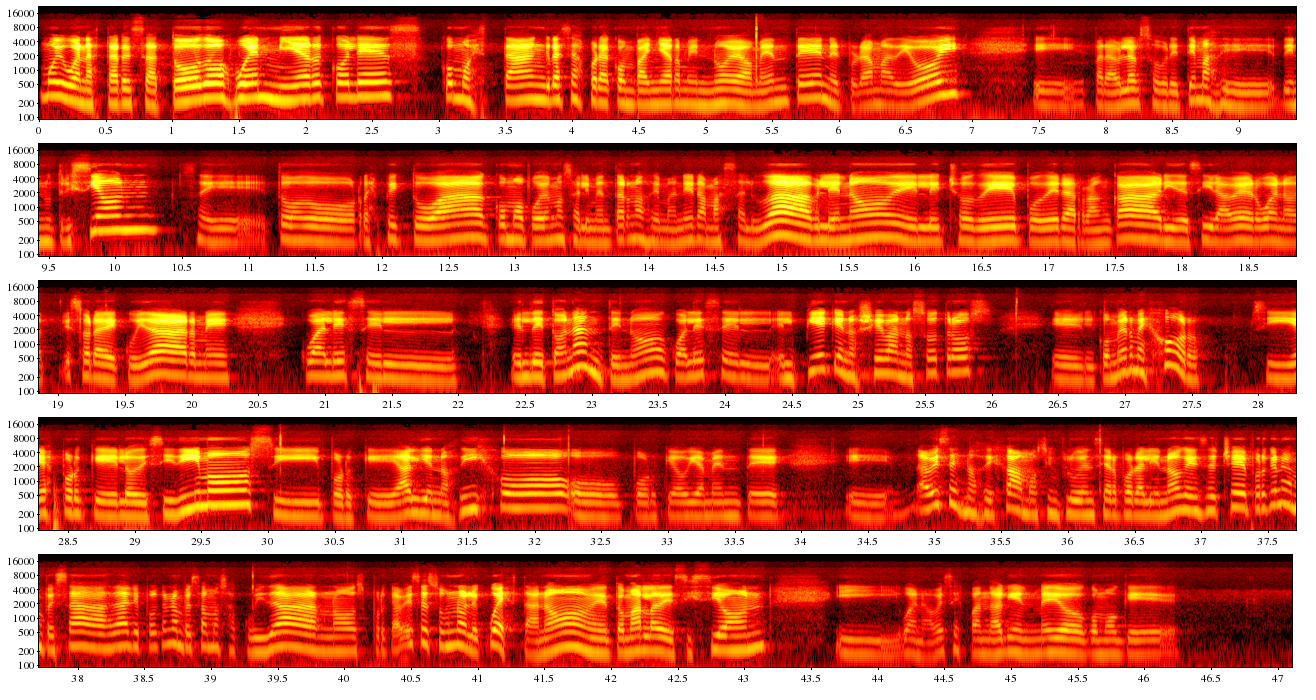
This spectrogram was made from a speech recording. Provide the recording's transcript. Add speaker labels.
Speaker 1: Muy buenas tardes a todos, buen miércoles, ¿cómo están? Gracias por acompañarme nuevamente en el programa de hoy eh, para hablar sobre temas de, nutrición, eh, todo respecto a cómo podemos alimentarnos de manera más saludable, ¿no? El hecho de poder arrancar y decir, a ver, bueno, es hora de cuidarme, cuál es el, detonante, ¿no? ¿Cuál es el, el pie que nos lleva a nosotros el comer mejor? Si es porque lo decidimos, si porque alguien nos dijo o porque obviamente eh, a veces nos dejamos influenciar por alguien, ¿no? Que dice, che, ¿por qué no empezás? Dale, ¿por qué no empezamos a cuidarnos? Porque a veces a uno le cuesta, ¿no? Eh, tomar la decisión y bueno, a veces cuando alguien medio como que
